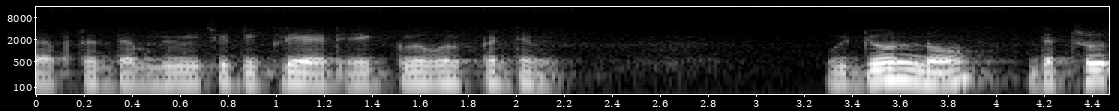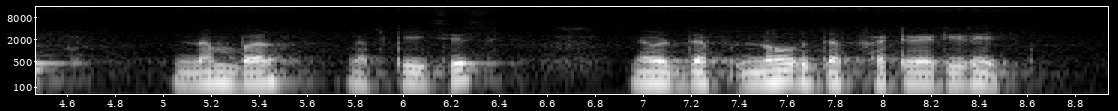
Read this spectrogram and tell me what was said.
after WHO declared a global pandemic, we don't know the truth number of cases nor the, nor the fatality rate.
